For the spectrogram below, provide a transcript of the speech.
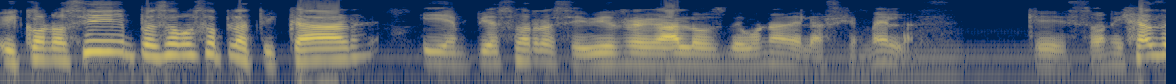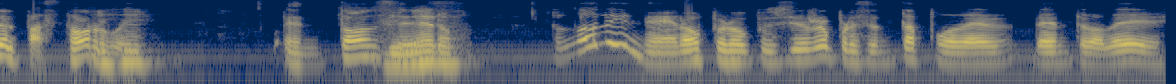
y conocí, empezamos a platicar y empiezo a recibir regalos de una de las gemelas, que son hijas del pastor, güey. Entonces, dinero. Pues no dinero, pero pues sí representa poder dentro de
